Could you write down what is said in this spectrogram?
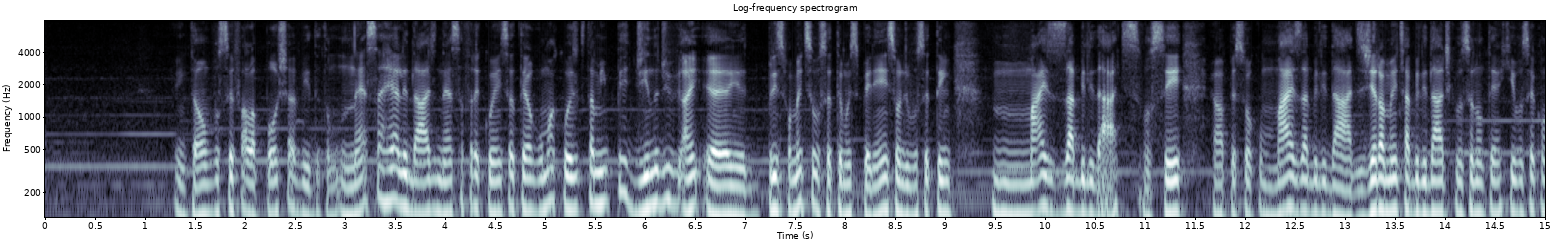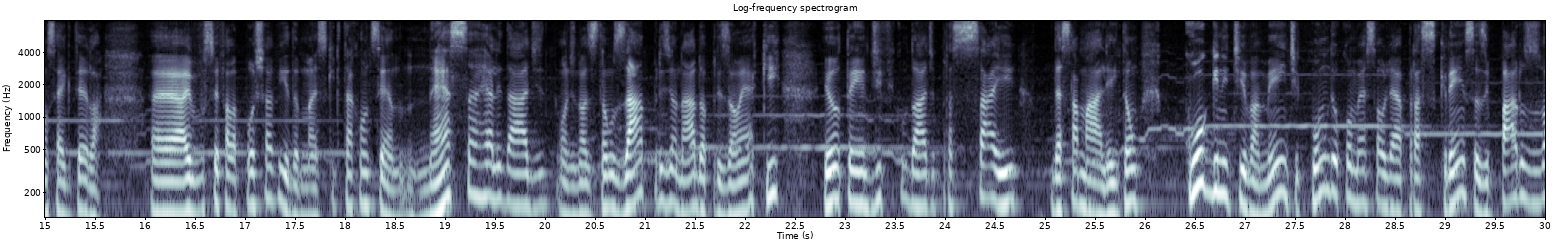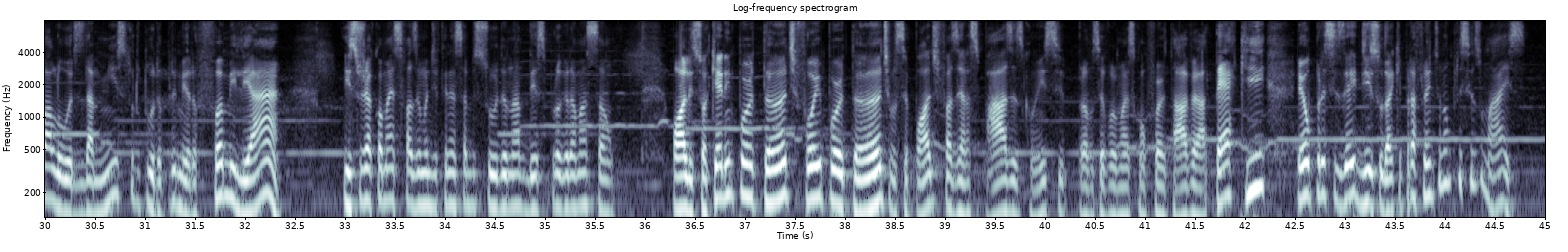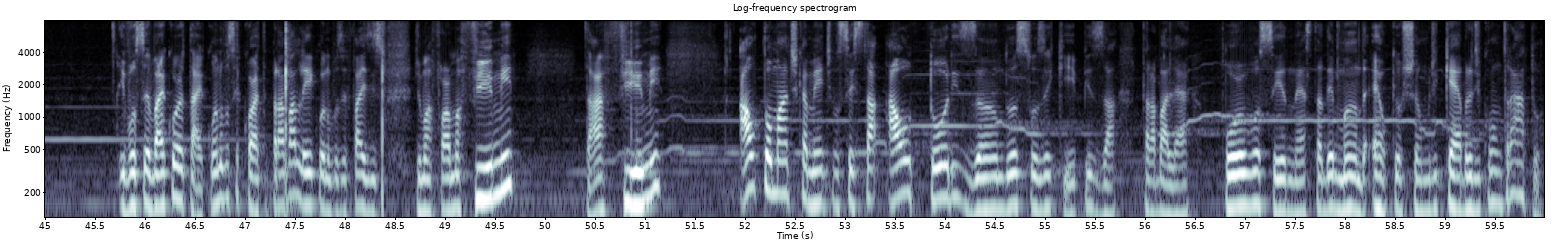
Então você fala, poxa vida, então, nessa realidade, nessa frequência, tem alguma coisa que está me impedindo de. É, principalmente se você tem uma experiência onde você tem mais habilidades. Você é uma pessoa com mais habilidades. Geralmente a habilidade que você não tem aqui, você consegue ter lá. É, aí você fala, poxa vida, mas o que está acontecendo? Nessa realidade, onde nós estamos aprisionados, a prisão é aqui, eu tenho dificuldade para sair dessa malha. Então, cognitivamente, quando eu começo a olhar para as crenças e para os valores da minha estrutura, primeiro familiar, isso já começa a fazer uma diferença absurda na desprogramação. Olha, isso aqui era importante, foi importante, você pode fazer as pazes com isso para você for mais confortável. Até aqui eu precisei disso, daqui para frente eu não preciso mais. E você vai cortar. E quando você corta para valer, quando você faz isso de uma forma firme, tá? Firme, automaticamente você está autorizando as suas equipes a trabalhar por você nesta demanda. É o que eu chamo de quebra de contrato.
